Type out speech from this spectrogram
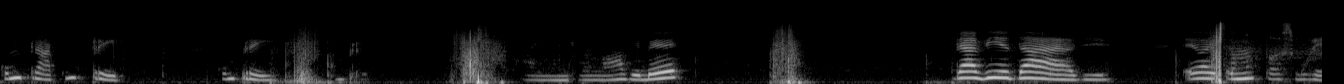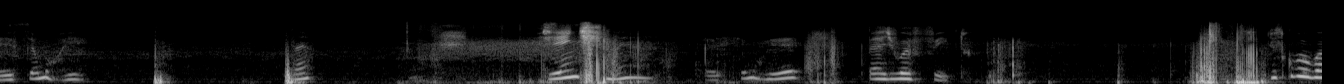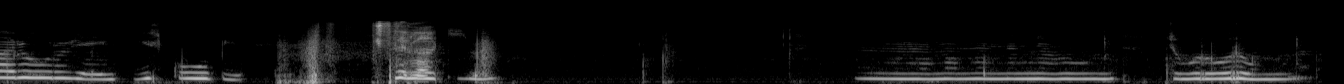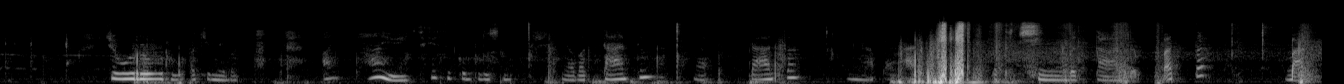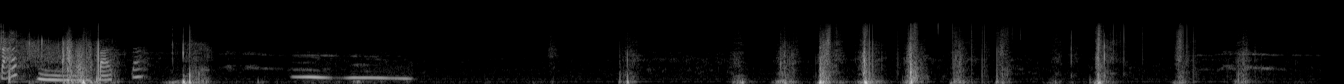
Comprar, comprei. Comprei. Comprei. Aí, vamos lá, bebê. Gravidade. Eu, eu não posso morrer. Se eu morrer, né? Gente, né? É, se eu morrer, perde o efeito. Desculpa o barulho, gente. Desculpe. Que será que, né? Chururu. Chururu. Aqui minha batata. Ai, ai, esqueci que eu pus minha batata. Minha batata minha batata, batatinha, batata, bata, batatinha, bata. Uhum.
